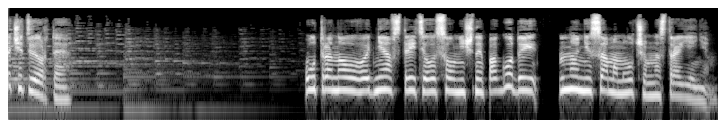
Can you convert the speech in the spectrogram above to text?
Глава четвертая. Утро нового дня встретило солнечной погодой, но не самым лучшим настроением.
